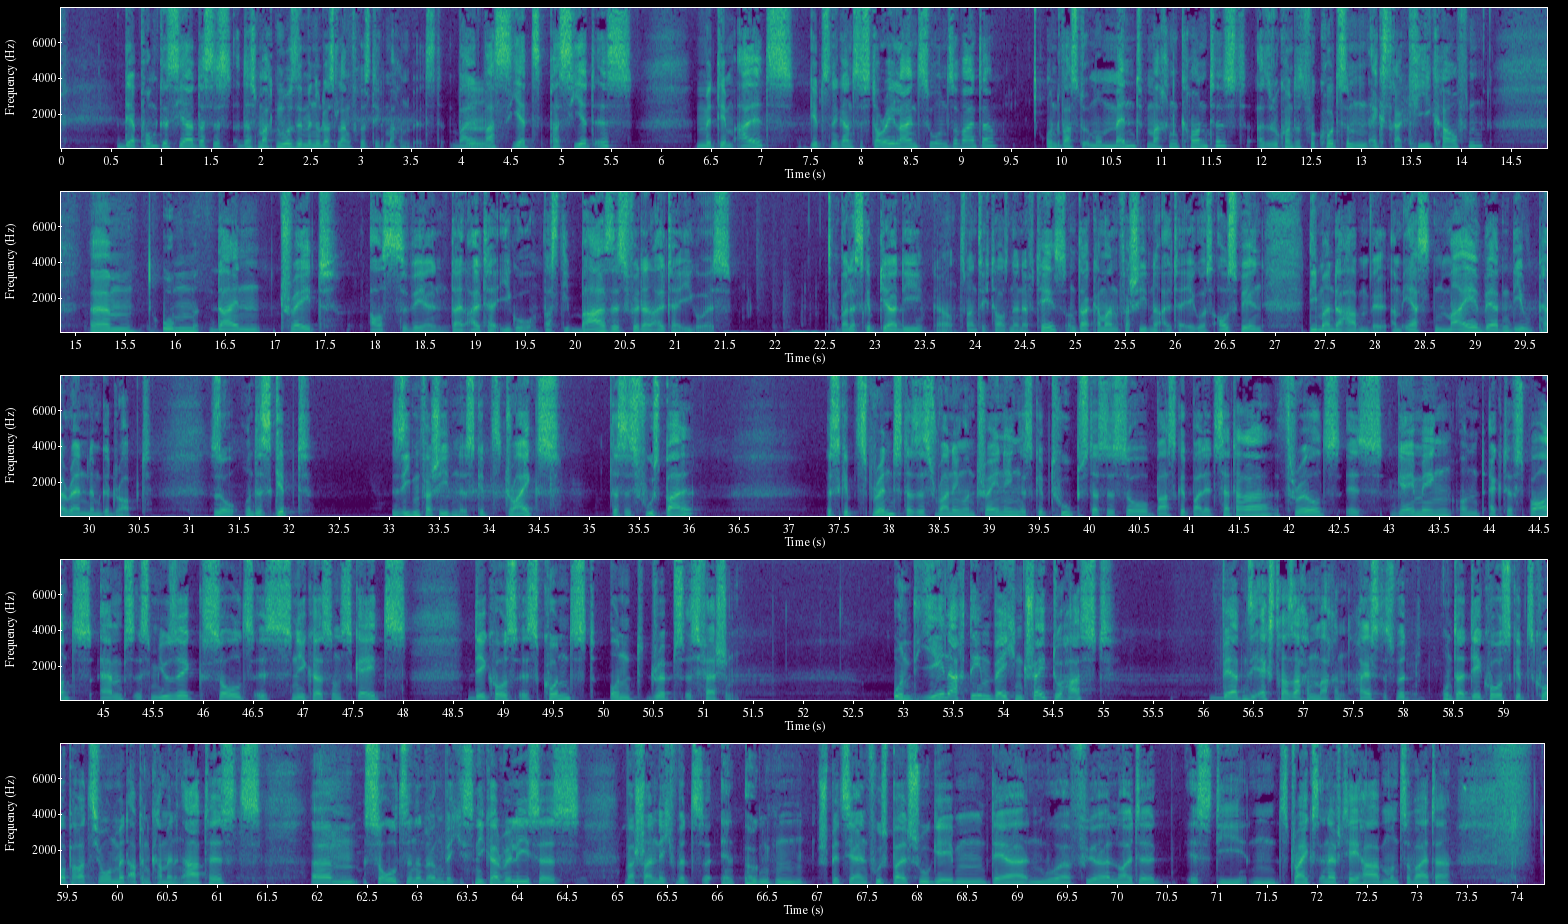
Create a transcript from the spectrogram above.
der Punkt ist ja, dass es, das macht nur Sinn, wenn du das langfristig machen willst. Weil mhm. was jetzt passiert ist, mit dem Als gibt's eine ganze Storyline zu und so weiter. Und was du im Moment machen konntest, also du konntest vor kurzem einen extra Key kaufen, ähm, um deinen Trade auszuwählen, dein alter Ego, was die Basis für dein alter Ego ist. Weil es gibt ja die ja, 20.000 NFTs und da kann man verschiedene alter Egos auswählen, die man da haben will. Am 1. Mai werden die per random gedroppt. So, und es gibt sieben verschiedene. Es gibt Strikes, das ist Fußball. Es gibt Sprints, das ist Running und Training. Es gibt Hoops, das ist so Basketball etc. Thrills ist Gaming und Active Sports. Amps ist Music. Souls ist Sneakers und Skates. Dekos ist Kunst und Drips ist Fashion. Und je nachdem, welchen Trade du hast, werden sie extra Sachen machen. Heißt, es wird unter Dekos gibt's Kooperationen mit Up-and-Coming Artists, ähm, Souls sind dann irgendwelche Sneaker-Releases. Wahrscheinlich wird es irgendeinen speziellen Fußballschuh geben, der nur für Leute ist, die ein Strikes-NFT haben und so weiter.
